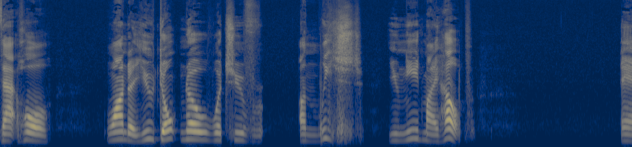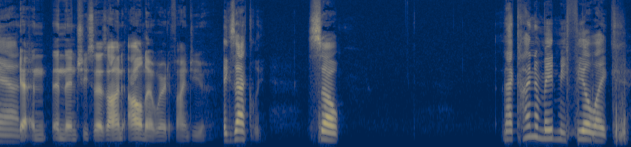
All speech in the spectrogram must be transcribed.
That whole Wanda, you don't know what you've unleashed. You need my help. And Yeah, and and then she says, "I I'll know where to find you." Exactly. So that kind of made me feel like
